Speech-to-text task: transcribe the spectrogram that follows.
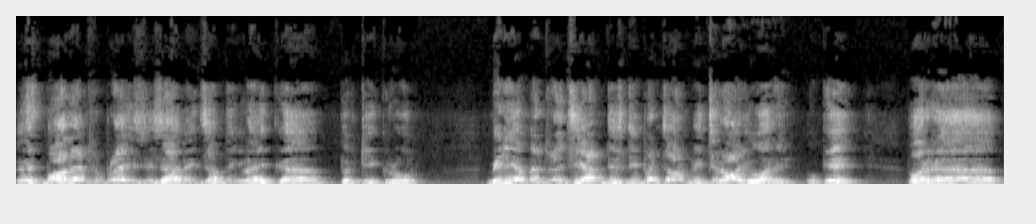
a small enterprise is having something like uh, 50 crore. Medium and see, and this depends on which law you are in, okay? For, uh,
